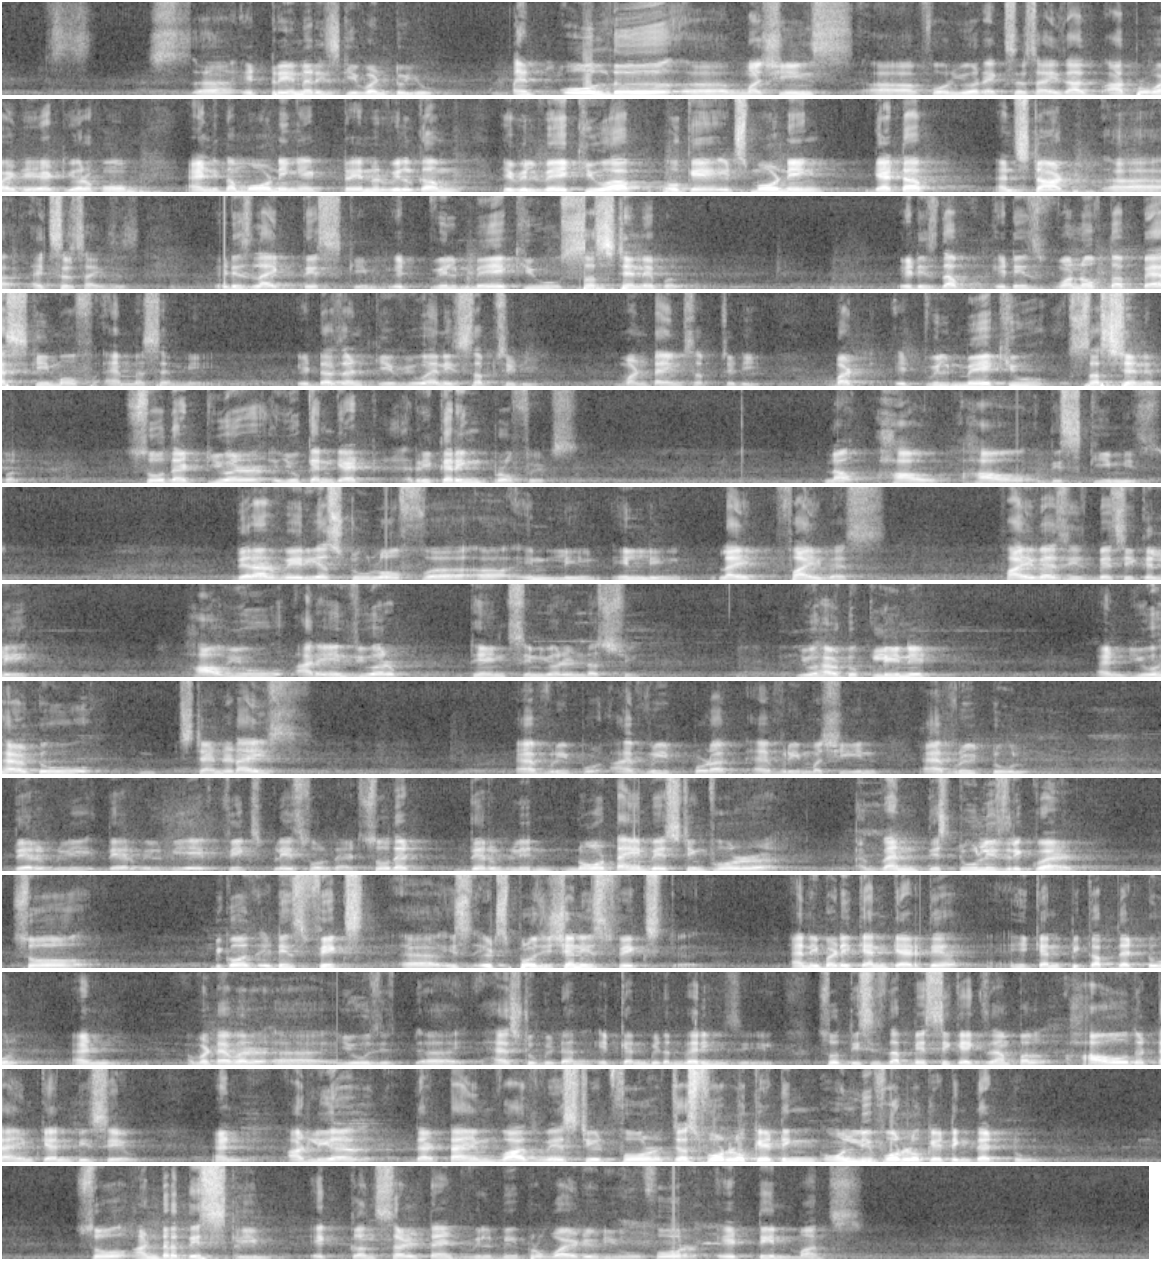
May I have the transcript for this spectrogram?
uh, a trainer is given to you, and all the uh, machines uh, for your exercise are, are provided at your home, and in the morning a trainer will come, he will wake you up. Okay, it's morning. Get up and start uh, exercises. it is like this scheme. It will make you sustainable. It is, the, it is one of the best scheme of MSME. It doesn't give you any subsidy, one-time subsidy, but it will make you sustainable so that you, are, you can get recurring profits. Now, how, how this scheme is? There are various tools of uh, uh, in lean, in lean, like 5S. 5S is basically how you arrange your things in your industry. You have to clean it and you have to standardize every, every product, every machine, every tool. There will, be, there will be a fixed place for that so that there will be no time wasting for uh, when this tool is required. So, because it is fixed, uh, is, its position is fixed, anybody can get there, he can pick up that tool and whatever uh, use it, uh, has to be done, it can be done very easily. So this is the basic example how the time can be saved. And earlier that time was wasted for just for locating, only for locating that tool. So under this scheme, a consultant will be provided you for 18 months.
